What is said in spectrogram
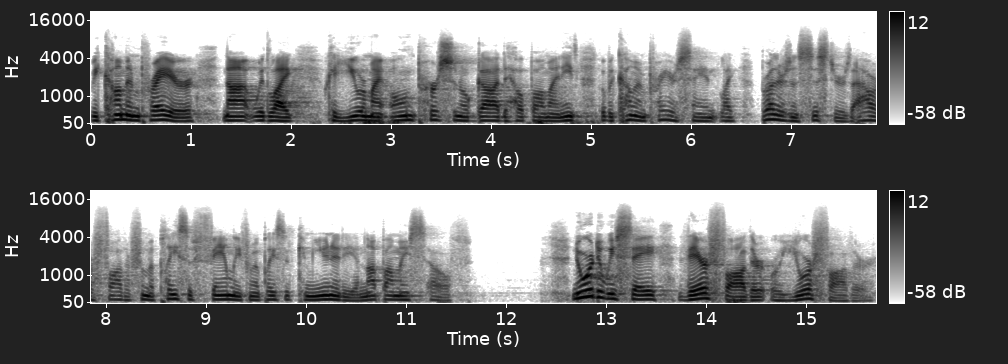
We come in prayer not with like, okay, you are my own personal God to help all my needs, but we come in prayer saying, like, brothers and sisters, our Father, from a place of family, from a place of community. I'm not by myself. Nor do we say their Father or your Father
